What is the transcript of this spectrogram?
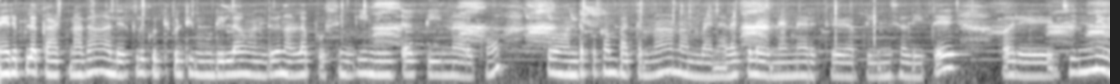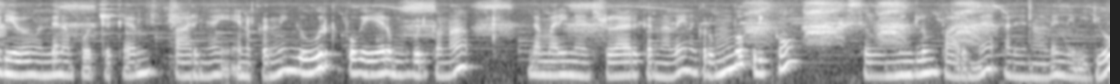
நெருப்பில் காட்டினா தான் அதில் இருக்கிற குட்டி குட்டி முடியெல்லாம் வந்து நல்லா பொசுங்கி நீட்டாக க்ளீனாக இருக்கும். ஸோ அந்த பக்கம் பார்த்தோம்னா நம்ம நிலத்துல என்னென்ன இருக்குது அப்படின்னு சொல்லிட்டு ஒரு சின்ன வீடியோவை வந்து நான் போட்டிருக்கேன். பாருங்கள் எனக்கு வந்து இங்கே ஊருக்கு போக ஏன் ரொம்ப பிடிக்கும்னா இந்த மாதிரி நேச்சுரலாக இருக்கிறனால எனக்கு ரொம்ப பிடிக்கும். ஸோ நீங்களும் பாருங்கள் அதனால தான் இந்த வீடியோ.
